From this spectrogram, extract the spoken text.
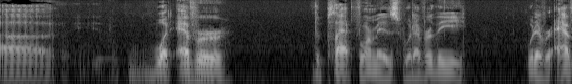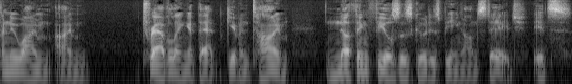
uh, whatever the platform is, whatever the whatever avenue I'm I'm traveling at that given time, nothing feels as good as being on stage. It's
